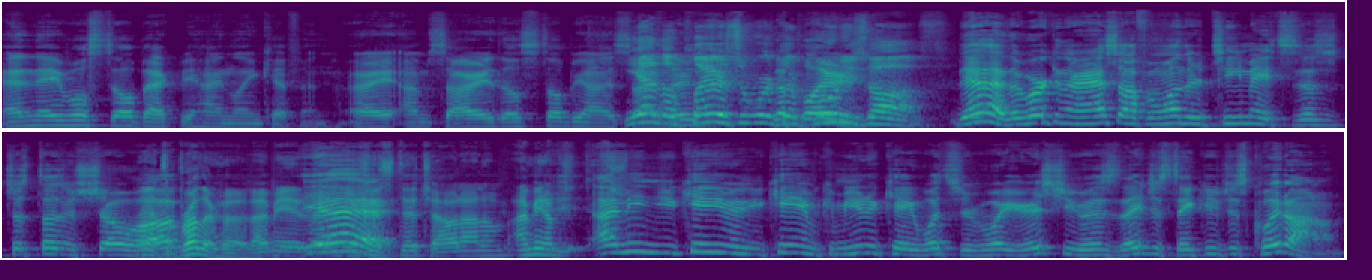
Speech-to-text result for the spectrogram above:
and they will still back behind Lane Kiffin. All right, I'm sorry, they'll still be on his side. Yeah, the There's- players who work the their players- booties off. Yeah, they're working their ass off, and one of their teammates does, just doesn't show Yeah, it's a brotherhood. I mean, Yeah. yeah. just ditch out on them. I mean, I'm, I mean, you can't even you can't even communicate what's your what your issue is. They just think you just quit on them.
